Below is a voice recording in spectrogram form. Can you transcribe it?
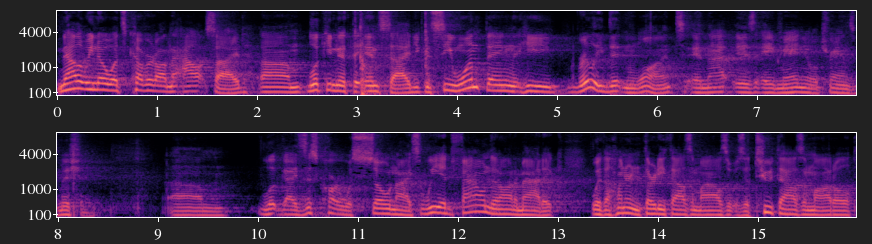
now that we know what's covered on the outside, um, looking at the inside, you can see one thing that he really didn't want, and that is a manual transmission. Um, look guys this car was so nice. We had found an automatic with 130,000 miles. It was a 2000 model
